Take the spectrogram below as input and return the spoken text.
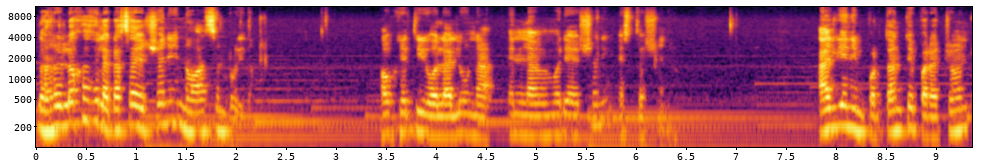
Los relojes de la casa de Johnny no hacen ruido. Objetivo, la luna en la memoria de Johnny está llena. Alguien importante para John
